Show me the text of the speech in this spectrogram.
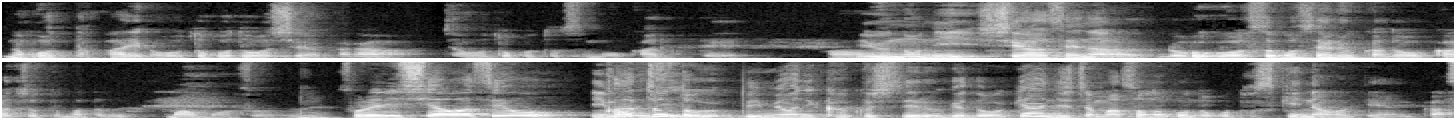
残ったパイが男同士やから、じゃあ男と住もうかっていうのに幸せな老後を過ごせるかどうかはちょっとまた別まあまあそうだね。それに幸せを今ちょっと微妙に隠してるけど、キャンディーちゃんまあその子のこと好きなわけやんか。好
